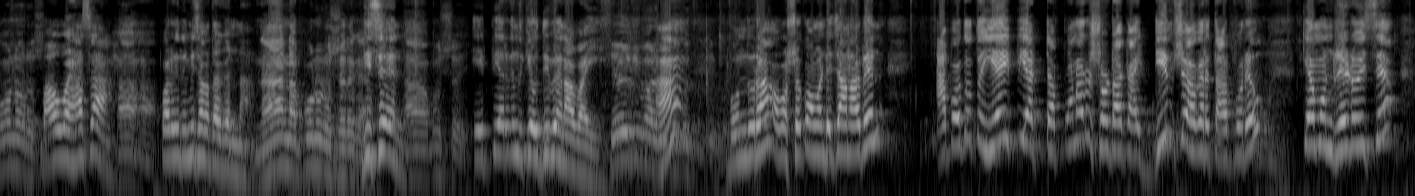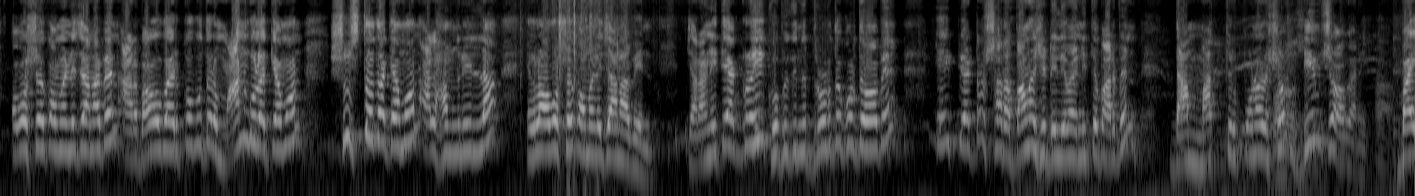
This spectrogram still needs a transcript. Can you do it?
পনেরোশো। বাবু ভাই হাসা? হ্যাঁ হ্যাঁ। পরে কিন্তু মিশা কথা বলবেন না। না না পনেরোশো টাকা? হ্যাঁ অবশ্যই। এই পেয়ার কিন্তু কেউ দিবে না ভাই। হ্যাঁ? বন্ধুরা অবশ্যই কমেন্টে জানাবেন। আপাতত এই পেয়ারটা পনেরোশো টাকায় ডিম সহকারে তারপরেও কেমন রেড হয়েছে অবশ্যই কমেন্টে জানাবেন। আর বাবু ভাইয়ের কবুতর মানগুলো কেমন সুস্থতা কেমন আলহামদুলিল্লাহ এগুলো অবশ্যই কমেন্টে জানাবেন। যারা নিতে আগ্রহী খুবই কিন্তু দ্রুত করতে হবে। এই পেয়ারটা সারা বাংলাদেশে ডেলিভারি নিতে পারবেন। দাম মাত্র পনেরোশো ডিম সহকারে। হ্যাঁ। ভাই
